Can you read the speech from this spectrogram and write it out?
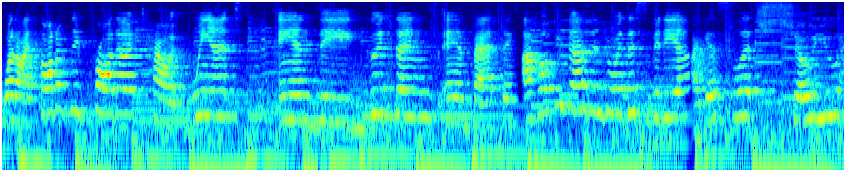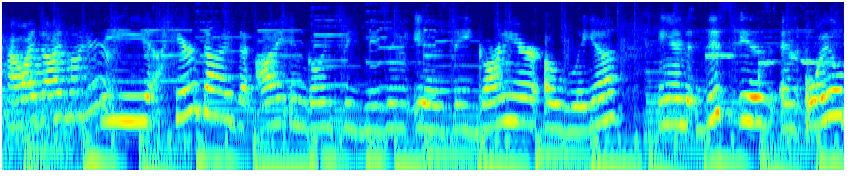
what I thought of the product, how it went, and the good things and bad things. I hope you guys enjoyed this video. I guess let's show you how I dyed my hair. The hair dye that I am going to be using is the Garnier Olia and this is an oil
